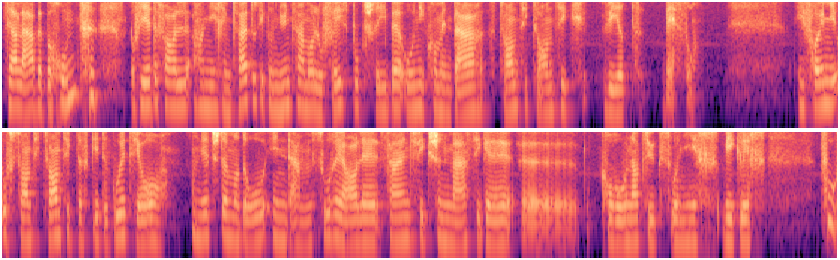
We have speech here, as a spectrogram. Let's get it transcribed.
zu erleben bekommt. auf jeden Fall habe ich im 2019 mal auf Facebook geschrieben, ohne Kommentar, 2020 wird besser. Ich freue mich auf 2020, das geht ein gutes Jahr. Und jetzt stehen wir hier in dem surrealen, Science-Fiction-mäßigen äh, Corona-Zeugs, wo ich wirklich, puh,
